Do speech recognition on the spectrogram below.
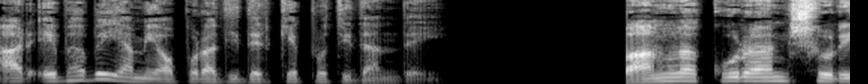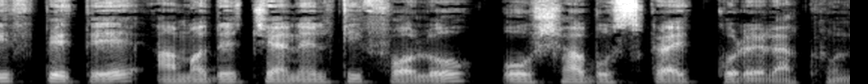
আর এভাবেই আমি অপরাধীদেরকে প্রতিদান দেই। বাংলা কোরআন শরীফ পেতে আমাদের চ্যানেলটি ফলো ও সাবস্ক্রাইব করে রাখুন।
